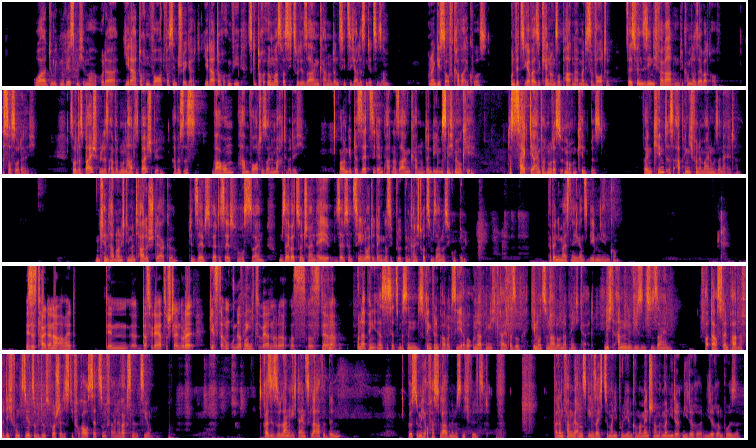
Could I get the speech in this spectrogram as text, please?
oh, du ignorierst mich immer. Oder jeder hat doch ein Wort, was ihn triggert. Jeder hat doch irgendwie, es gibt doch irgendwas, was ich zu dir sagen kann und dann zieht sich alles in dir zusammen. Und dann gehst du auf Krawallkurs. Und witzigerweise kennen unsere Partner immer diese Worte. Selbst wenn sie sie nicht verraten, die kommen da selber drauf. Ist doch so, oder nicht? So, und das Beispiel ist einfach nur ein hartes Beispiel. Aber es ist, warum haben Worte so eine Macht über dich? Warum gibt es Sätze, die dein Partner sagen kann und dein Leben ist nicht mehr okay? Das zeigt dir einfach nur, dass du immer noch ein Kind bist. Weil ein Kind ist abhängig von der Meinung seiner Eltern. Ein Kind hat noch nicht die mentale Stärke, den Selbstwert, das Selbstbewusstsein, um selber zu entscheiden, ey, selbst wenn zehn Leute denken, dass ich blöd bin, kann ich trotzdem sagen, dass ich gut bin. Da werden die meisten ja ihr ganzes Leben nie hinkommen. Ist es Teil deiner Arbeit, den, äh, das wiederherzustellen? Oder geht es darum, unabhängig Voll. zu werden? Oder was, was ist der? Ja, unabhängig, das ist jetzt ein bisschen, das klingt wie eine Paradoxie, aber Unabhängigkeit, also emotionale Unabhängigkeit, nicht angewiesen zu sein dass dein Partner für dich funktioniert, so wie du es vorstellst, ist die Voraussetzung für eine erwachsene Beziehung. Quasi, solange ich dein Sklave bin, wirst du mich auch versklaven, wenn du es nicht willst. Weil dann fangen wir an, uns gegenseitig zu manipulieren. Guck mal, Menschen haben immer niedere, niedere, niedere Impulse.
